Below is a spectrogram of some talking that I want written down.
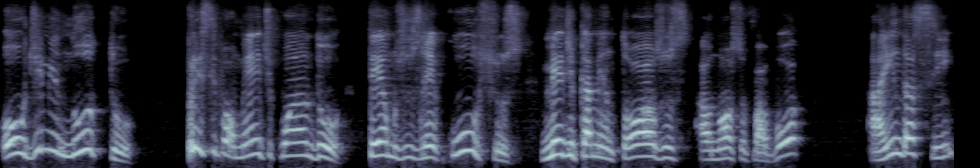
ou diminuto principalmente quando temos os recursos medicamentosos ao nosso favor, ainda assim,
